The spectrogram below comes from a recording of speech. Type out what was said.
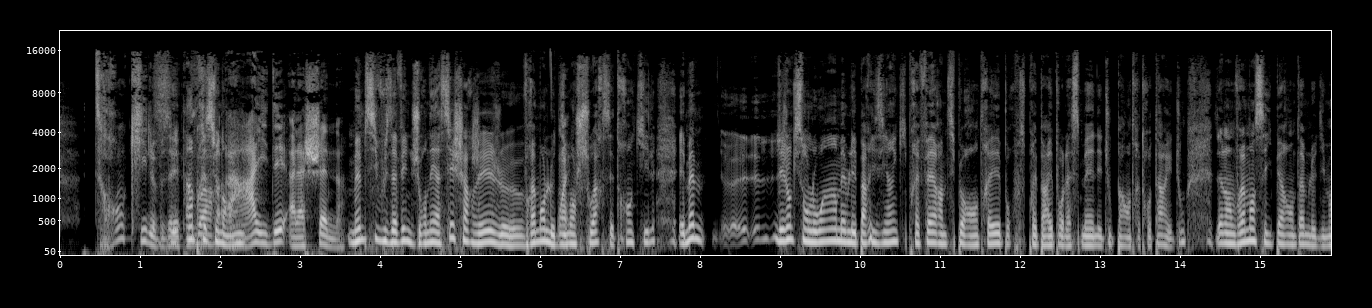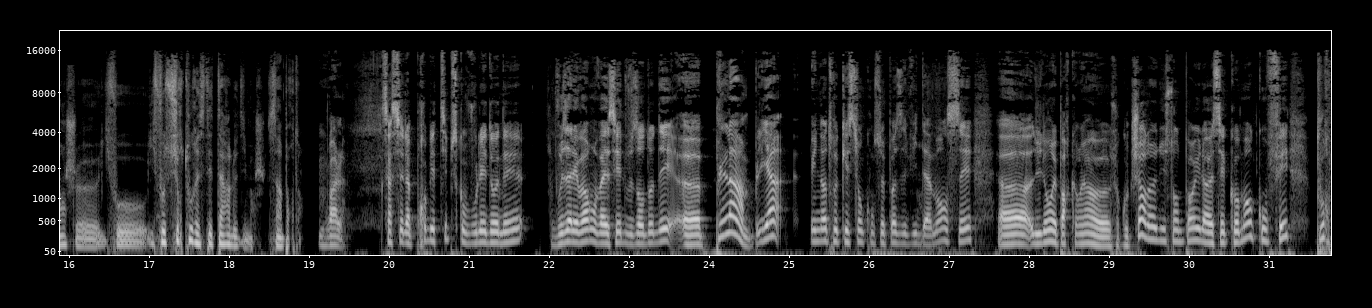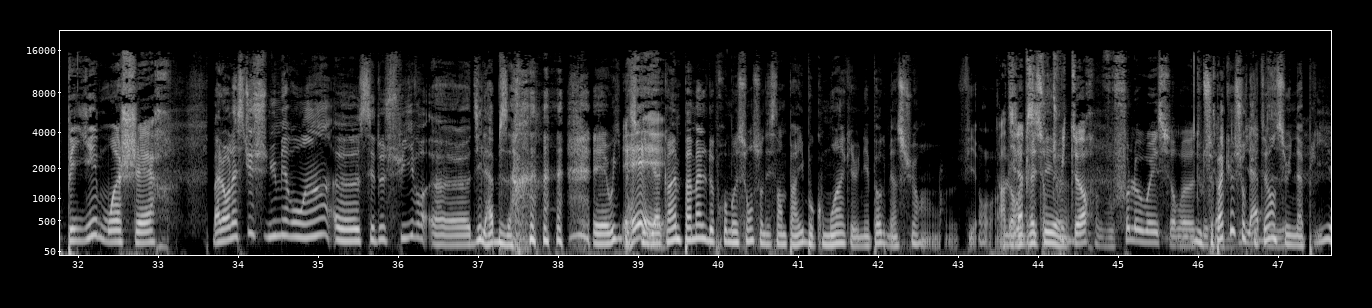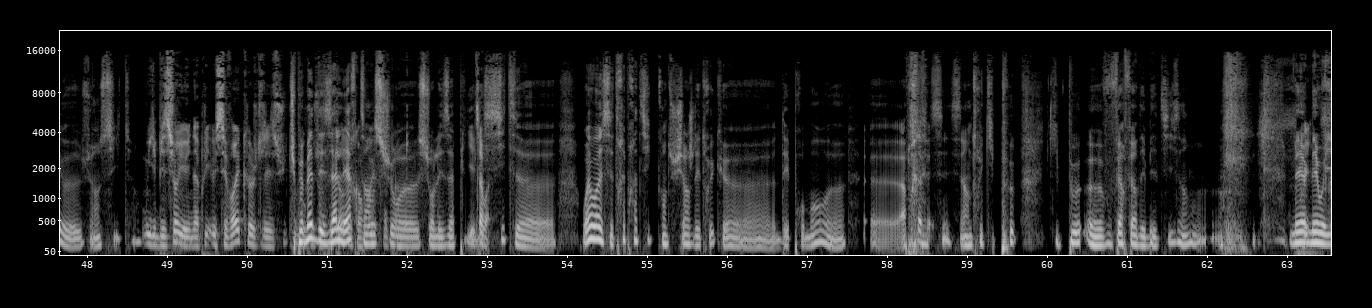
tranquille, vous allez pouvoir impressionnant. rider à la chaîne. Même si vous avez une journée assez chargée, je, vraiment le dimanche soir c'est tranquille. Et même euh, les gens qui sont loin, même les Parisiens qui préfèrent un petit peu rentrer pour se préparer pour la semaine et tout, pas rentrer trop tard et tout. Non, vraiment c'est hyper rentable le dimanche. Euh, il faut, il faut surtout rester tard le dimanche, c'est important. Voilà, ça c'est le premier tip qu'on voulait donner. Vous allez voir, on va essayer de vous en donner euh, plein, bien une autre question qu'on se pose évidemment, c'est, euh, dis donc, et par euh, ça coûte cher, Distant Paris, là, c'est comment qu'on fait pour payer moins cher? Bah alors l'astuce numéro un, euh, c'est de suivre euh, D-Labs. et oui, parce qu'il y a quand même pas mal de promotions sur Disneyland Paris, beaucoup moins qu'à une époque, bien sûr. Hein. Alors D-Labs, c'est sur euh, Twitter, vous followez sur euh, Twitter. C'est pas que sur Twitter, hein, c'est une appli, euh, c'est un site. Oui, bien sûr, il y a une appli. C'est vrai que je l'ai su. Tu peux mettre des alertes hein, sur sur les applis et les sites. Ouais, ouais, c'est très pratique quand tu cherches des trucs, des promos. après, c'est un truc qui peut qui peut vous faire faire des bêtises. Hein. mais mais oui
